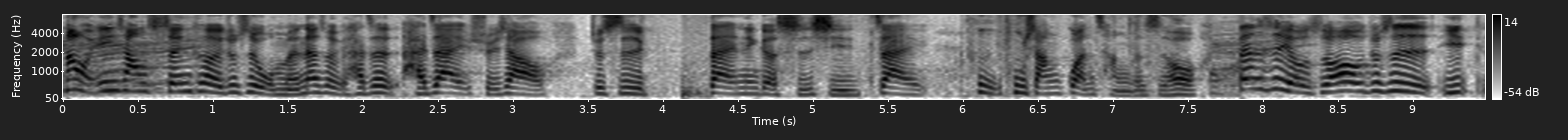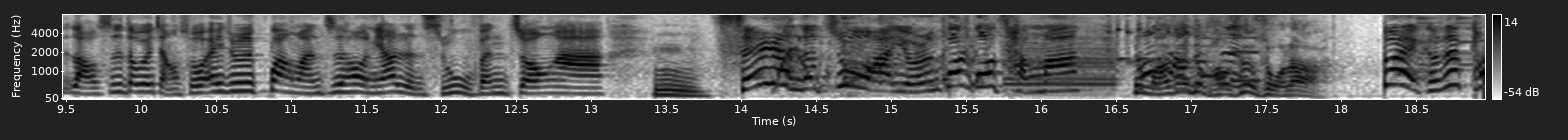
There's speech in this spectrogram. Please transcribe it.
那我印象深刻的就是我们那时候还在还在学校，就是在那个实习在。互互相灌肠的时候，但是有时候就是一老师都会讲说，哎，就是灌完之后你要忍十五分钟啊，嗯，谁忍得住啊？有人灌过肠吗？那马上就跑厕所了。对，可是通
